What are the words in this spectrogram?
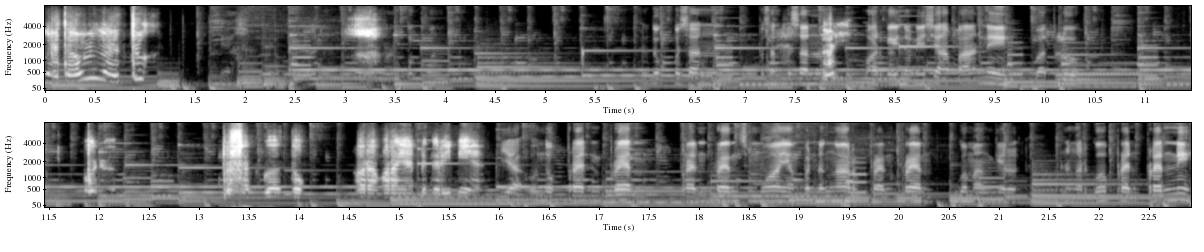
nggak tahu ngantuk untuk pesan pesan-pesan warga Indonesia apa nih buat lu Waduh. Pesan gue untuk orang-orang yang denger ini ya. ya untuk friend-friend friend-friend semua yang pendengar friend-friend gue manggil pendengar gue friend-friend nih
